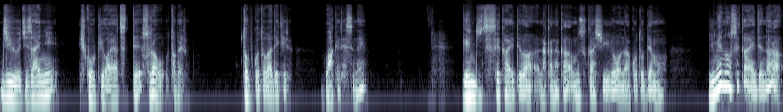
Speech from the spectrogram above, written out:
自由自在に飛行機を操って空を飛べる飛ぶことができるわけですね。現実世界ではなかなか難しいようなことでも夢の世界でなら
